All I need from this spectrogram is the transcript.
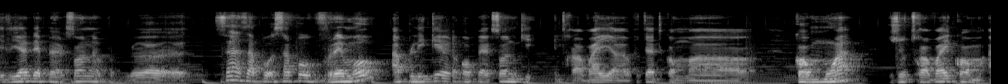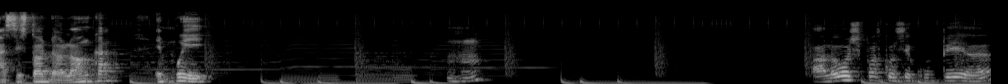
il y a des personnes, euh, ça, ça peut, ça peut vraiment appliquer aux personnes qui, travaillent euh, peut-être comme, comme moi. Je travaille comme assistant de langue. Et puis, Mhm. Allô, je pense qu'on s'est coupé. Hein?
